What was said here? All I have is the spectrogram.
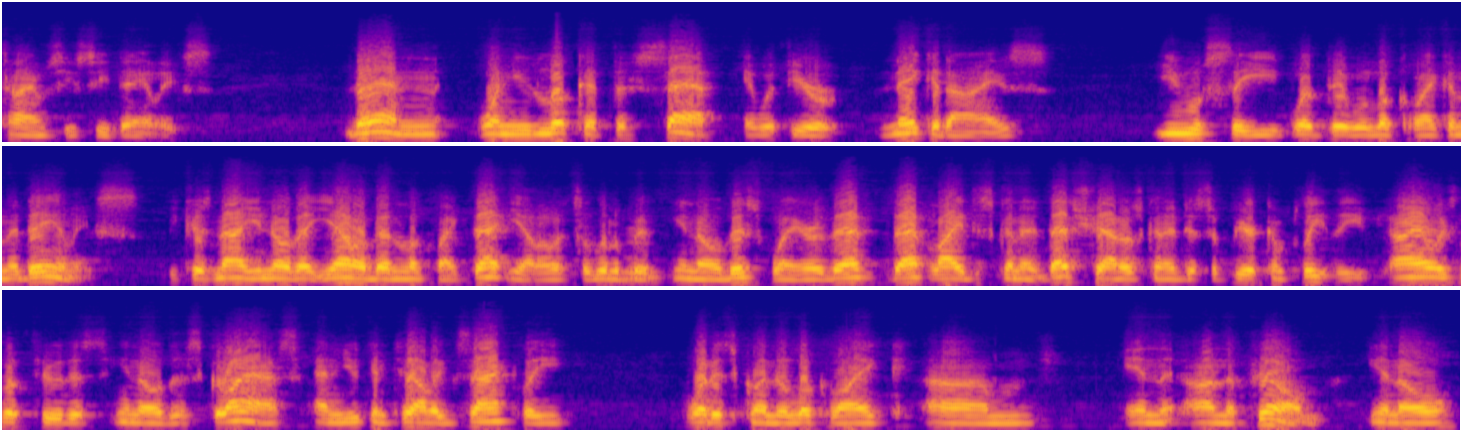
times you see dailies. Then, when you look at the set with your naked eyes, you will see what they will look like in the dailies. Because now you know that yellow doesn't look like that yellow. It's a little bit, you know, this way, or that that light is gonna, that shadow is gonna disappear completely. I always look through this, you know, this glass, and you can tell exactly what it's going to look like um, in on the film. You know,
